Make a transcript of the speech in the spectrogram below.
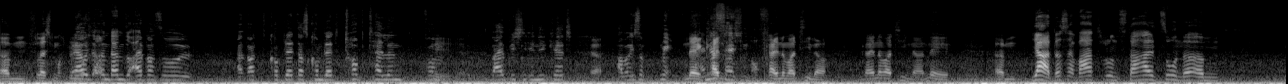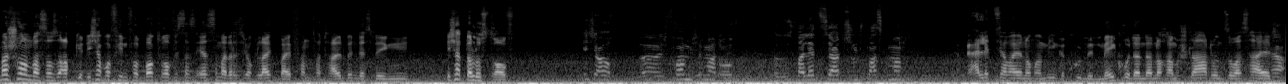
ähm, vielleicht macht Ja, Ring und, of- und dann so einfach so, einfach komplett das komplette Top-Talent vom Nee, ja. weiblichen Indie-Cat. Ja. Aber ich so, nee, Nee, keine kein, Session auf. keine Martina. Keine Martina, nee. Ähm, ja, das erwartet uns da halt so, ne? Ähm, mal schauen, was da so abgeht. Ich habe auf jeden Fall Bock drauf. Ist das erste Mal, dass ich auch live bei Femme Fatale bin, deswegen, ich habe da Lust drauf. Ich auch. Äh, ich freue mich immer drauf. Also es war letztes Jahr hat schon Spaß gemacht. Ja, letztes Jahr war ja nochmal mega cool mit Mako dann, dann noch am Start und sowas halt. Ja.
